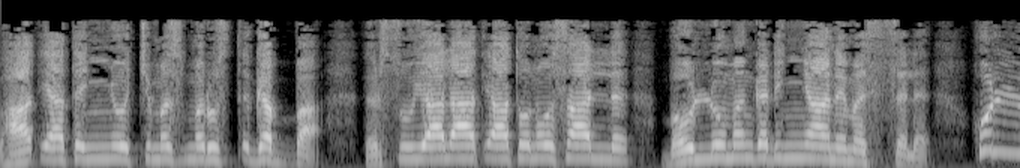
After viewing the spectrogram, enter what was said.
በኀጢአተኞች መስመር ውስጥ ገባ። እርሱ ያለ ኀጢአት ሆኖ ሳለ በሁሉ መንገድ መሰለ። ሁሉ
